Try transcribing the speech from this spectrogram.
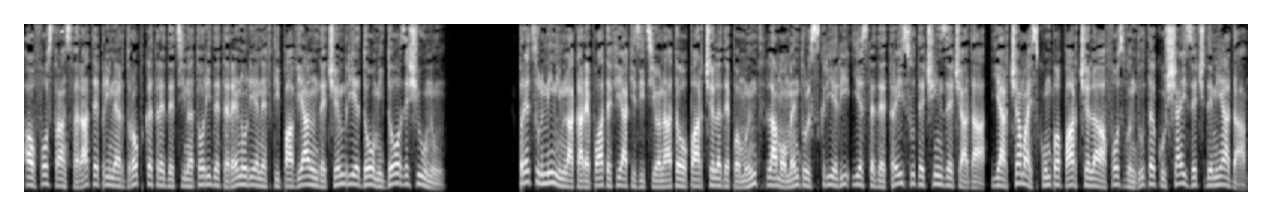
au fost transferate prin airdrop către deținătorii de terenuri NFT Pavia în decembrie 2021. Prețul minim la care poate fi achiziționată o parcelă de pământ la momentul scrierii este de 350 ADA, iar cea mai scumpă parcelă a fost vândută cu 60 de ADA.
